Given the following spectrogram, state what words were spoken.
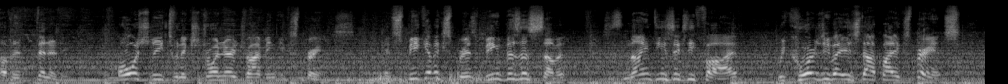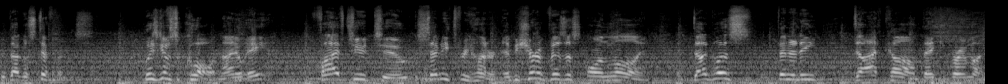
of Infiniti, always lead to an extraordinary driving experience. And speaking of experience, being a business summit since 1965, we cordially invite you to stop by experience with Douglas difference please give us a call at 908 522 7300 and be sure to visit us online at douglasinfiniti.com. Thank you very much.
